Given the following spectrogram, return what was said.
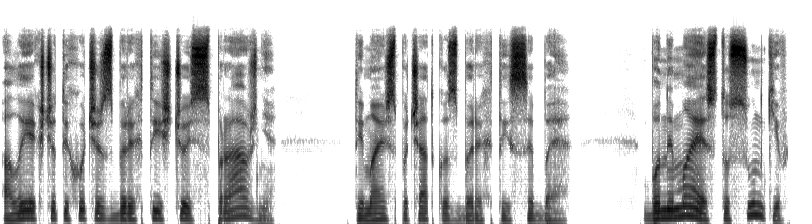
але якщо ти хочеш зберегти щось справжнє, ти маєш спочатку зберегти себе, бо немає стосунків,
